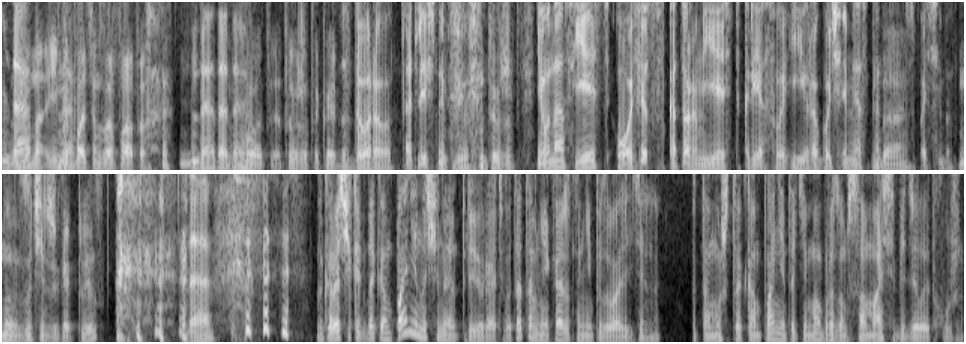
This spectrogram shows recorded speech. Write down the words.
Да, и мы платим зарплату. Да, да, да. Вот, это уже такой... Здорово, отличный плюс. Это уже... И у нас есть офис, в котором есть кресло и рабочее место. Да. Спасибо. Ну, звучит же как плюс. Да. Ну, короче, когда компании начинают привирать, вот это, мне кажется, непозволительно. Потому что компания таким образом сама себе делает хуже.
